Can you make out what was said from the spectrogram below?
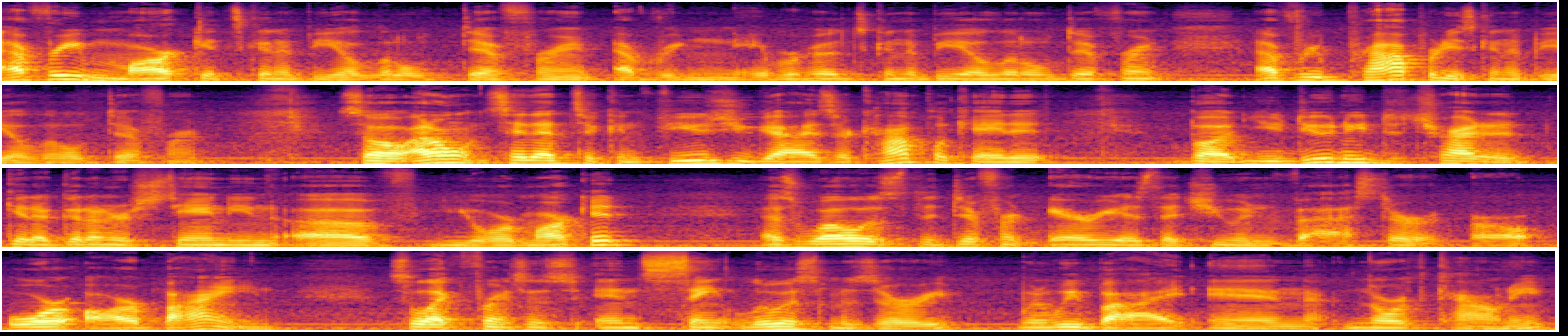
every market's going to be a little different, every neighborhood's going to be a little different, every property is going to be a little different. So I don't say that to confuse you guys or complicate it, but you do need to try to get a good understanding of your market as well as the different areas that you invest or, or, or are buying. So, like for instance, in St. Louis, Missouri, when we buy in North County,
